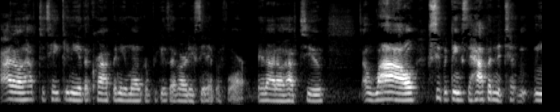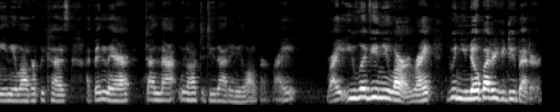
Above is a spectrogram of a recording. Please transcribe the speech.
I don't have to take any of the crap any longer because I've already seen it before. And I don't have to allow stupid things to happen to me any longer because I've been there, done that. We don't have to do that any longer, right? Right? You live and you learn, right? When you know better, you do better.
